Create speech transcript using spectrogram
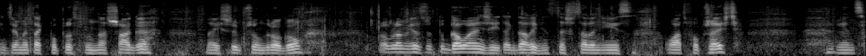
Idziemy tak po prostu na szagę najszybszą drogą. Problem jest, że tu gałęzie i tak dalej, więc też wcale nie jest łatwo przejść. Więc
